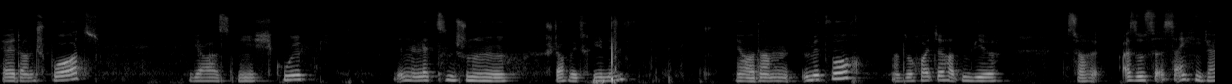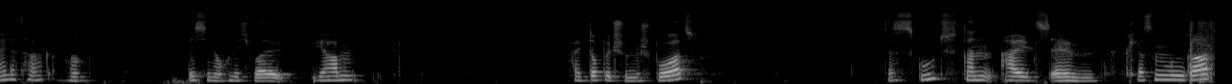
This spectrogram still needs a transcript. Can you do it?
Äh, dann Sport. Ja, ist nicht cool. In der letzten Stunde Staffeltraining. Ja, dann Mittwoch. Also heute hatten wir. Das war. Also es ist eigentlich ein geiler Tag, aber ein bisschen auch nicht, weil wir haben halt Doppelstunde Sport. Das ist gut. Dann halt ähm, Klassengrad.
